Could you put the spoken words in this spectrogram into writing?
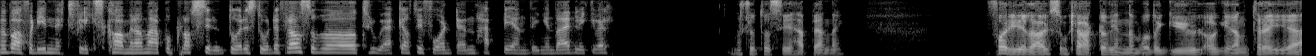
Men bare fordi Netflix-kameraene er på plass rundt året Tour de France, så tror jeg ikke at vi får den happy endingen der likevel. Du må slutte å si happy ending. Forrige lag som klarte å vinne både gul og grønn trøye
